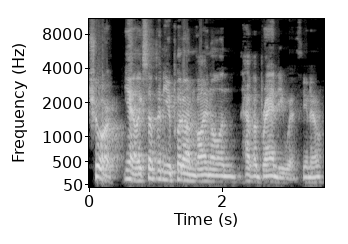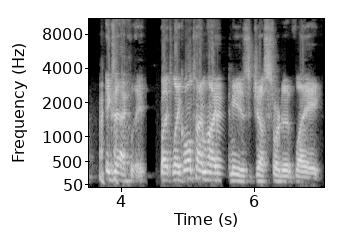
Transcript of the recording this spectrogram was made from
Sure. Yeah, like something you put on vinyl and have a brandy with, you know? exactly. But like all time high to me is just sort of like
